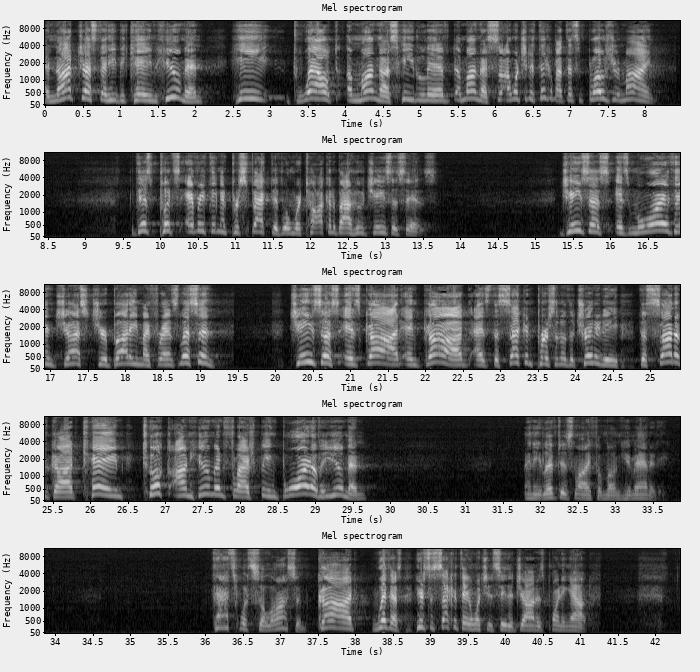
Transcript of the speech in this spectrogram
And not just that he became human, he dwelt among us, he lived among us. So I want you to think about this. It blows your mind. This puts everything in perspective when we're talking about who Jesus is. Jesus is more than just your buddy, my friends. Listen, Jesus is God, and God, as the second person of the Trinity, the Son of God, came, took on human flesh, being born of a human and he lived his life among humanity. That's what's so awesome. God with us. Here's the second thing I want you to see that John is pointing out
